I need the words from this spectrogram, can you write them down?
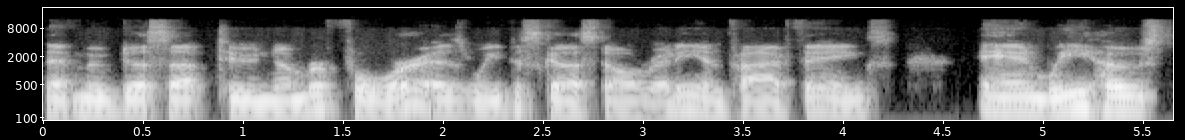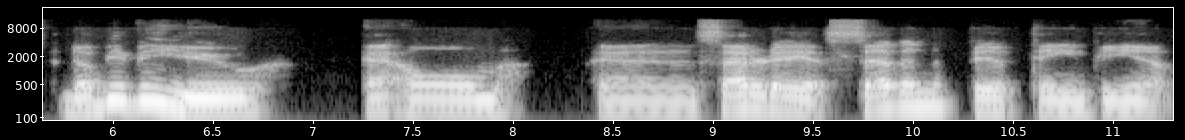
that moved us up to number four, as we discussed already in five things. And we host WVU at home and Saturday at 7:15 p.m.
